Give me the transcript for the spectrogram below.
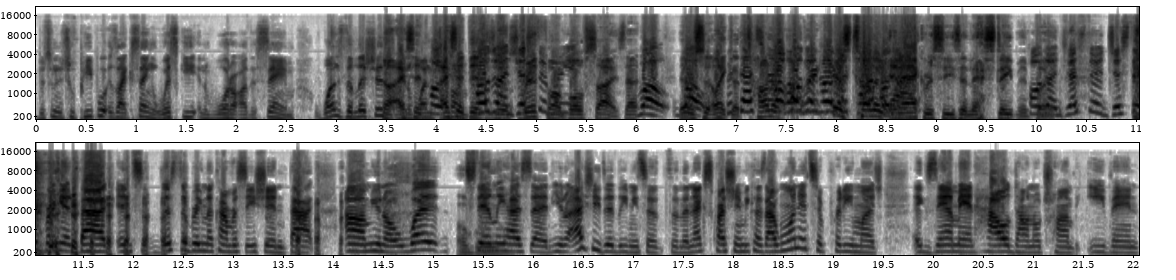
between the two people, is like saying whiskey and water are the same. One's delicious No, I and said, one's I said Trump. there's, Hold on, there's just riff to on bring both it- sides. That Well, there's well, like but a that's ton not of what we're there's gonna ton of talk about. inaccuracies in that statement. Hold but on, just to just to bring it back into just to bring the conversation back. Um, you know what Stanley has said. You know, actually did lead me to, to the next question because I wanted to pretty much examine how Donald Trump even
